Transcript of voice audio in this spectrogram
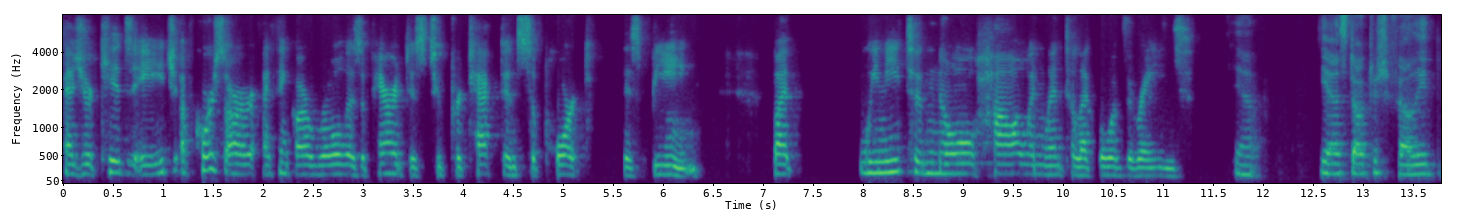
as your kids age, of course, our I think our role as a parent is to protect and support this being. But we need to know how and when to let go of the reins. Yeah. Yes, Dr. Shefali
